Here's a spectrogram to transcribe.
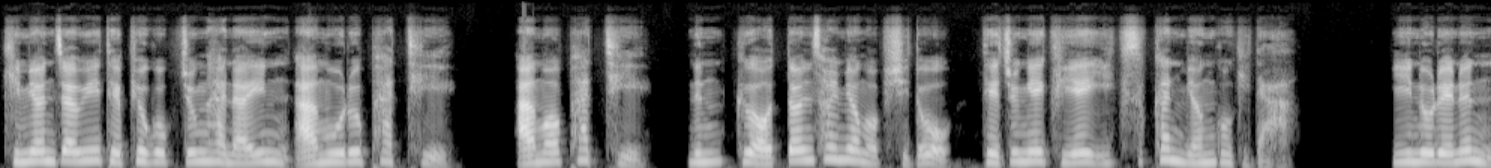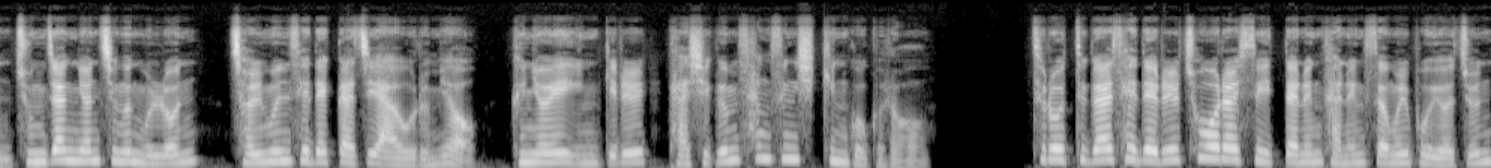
김연자의 대표곡 중 하나인 아모르 파티, 아머 파티는 그 어떤 설명 없이도 대중의 귀에 익숙한 명곡이다. 이 노래는 중장년층은 물론 젊은 세대까지 아우르며 그녀의 인기를 다시금 상승시킨 곡으로 트로트가 세대를 초월할 수 있다는 가능성을 보여준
